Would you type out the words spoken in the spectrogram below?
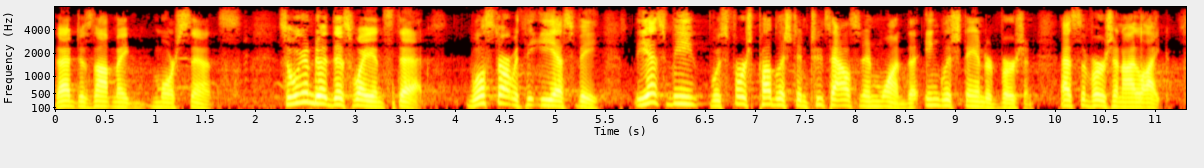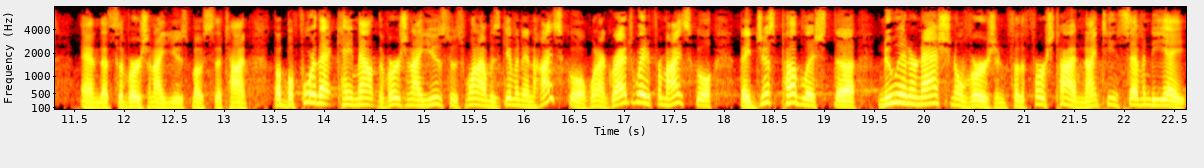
that does not make more sense. So we're going to do it this way instead. We'll start with the ESV. The ESV was first published in 2001, the English Standard Version. That's the version I like, and that's the version I use most of the time. But before that came out, the version I used was one I was given in high school. When I graduated from high school, they just published the New International Version for the first time, 1978.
